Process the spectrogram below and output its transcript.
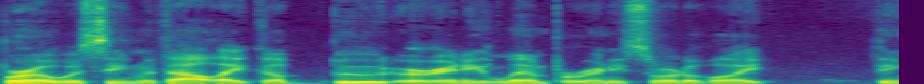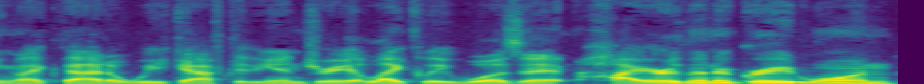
Burrow was seen without like a boot or any limp or any sort of like thing like that a week after the injury, it likely wasn't higher than a grade one.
